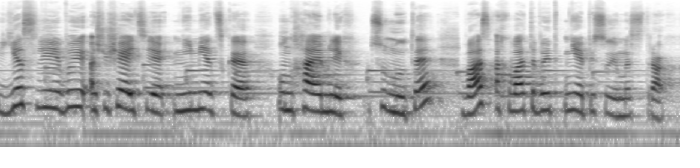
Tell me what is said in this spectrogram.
Если вы ощущаете немецкое «unheimlich zumute», вас охватывает неописуемый страх.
